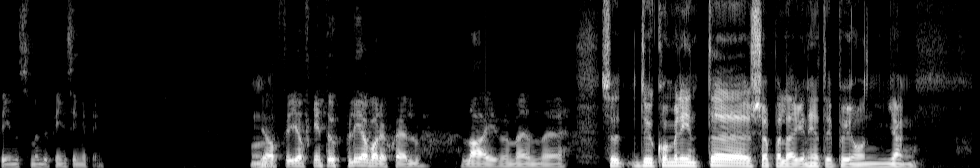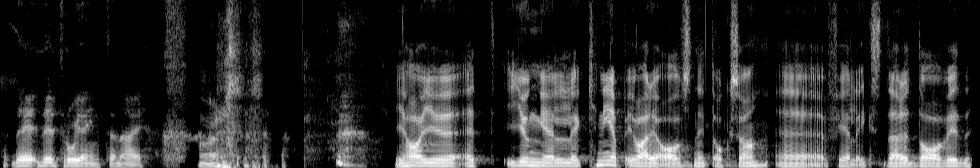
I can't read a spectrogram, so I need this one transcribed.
finns, men det finns ingenting. Mm. Jag, jag fick inte uppleva det själv, live, men... Eh, Så du kommer inte köpa lägenhet i Pyongyang? Det, det tror jag inte, nej. nej. Vi har ju ett djungelknep i varje avsnitt också, eh, Felix, där David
